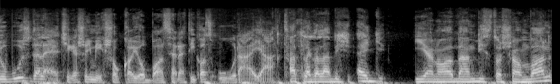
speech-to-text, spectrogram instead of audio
W. Bush, de lehetséges, hogy még sokkal jobban szeretik az óráját. Hát legalábbis egy ilyen Albán biztosan van.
